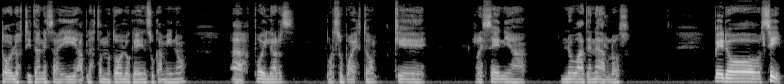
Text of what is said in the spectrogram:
todos los titanes ahí aplastando todo lo que hay en su camino. Ah, spoilers, por supuesto, que reseña no va a tenerlos. Pero sí,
